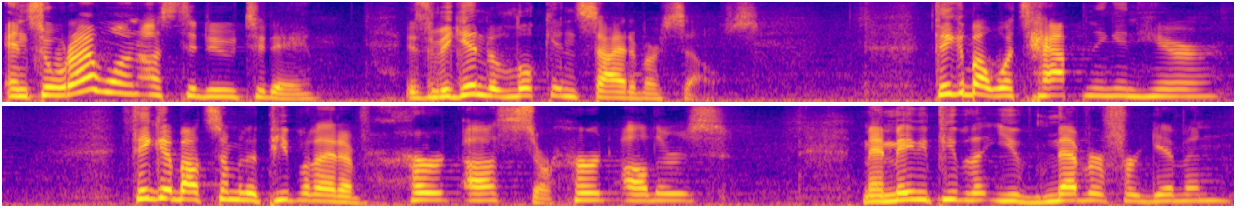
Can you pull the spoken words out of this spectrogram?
And so, what I want us to do today is to begin to look inside of ourselves. Think about what's happening in here. Think about some of the people that have hurt us or hurt others. Man, maybe people that you've never forgiven.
